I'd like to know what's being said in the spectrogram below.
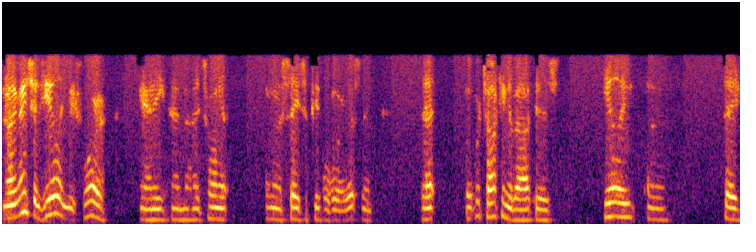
Now I mentioned healing before, Annie, and I just want to I want to say to people who are listening that what we're talking about is healing, uh, say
